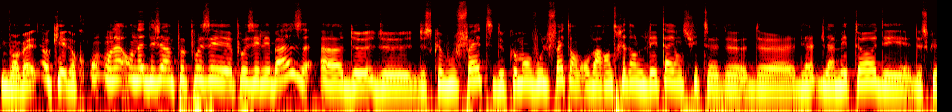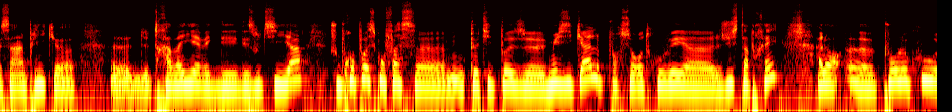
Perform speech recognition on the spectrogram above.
Bon ben ok donc on a déjà un peu posé les bases euh, de, ce que vous faites, de comment vous le faites. On va rentrer dans le détail ensuite de la méthode et de ce que ça implique euh, euh, de travailler avec des, outils IA. Je vous propose qu'on fasse une petite pause musicale pour se retrouver juste après. Alors pour le coup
